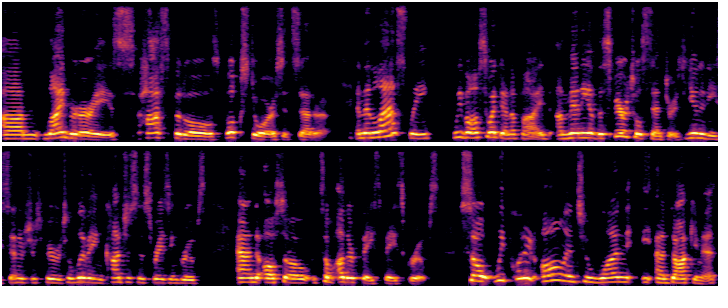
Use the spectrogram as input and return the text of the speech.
um, libraries, hospitals, bookstores, etc. And then lastly, we've also identified uh, many of the spiritual centers unity centers for spiritual living consciousness raising groups and also some other faith-based groups. So we put it all into one uh, document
